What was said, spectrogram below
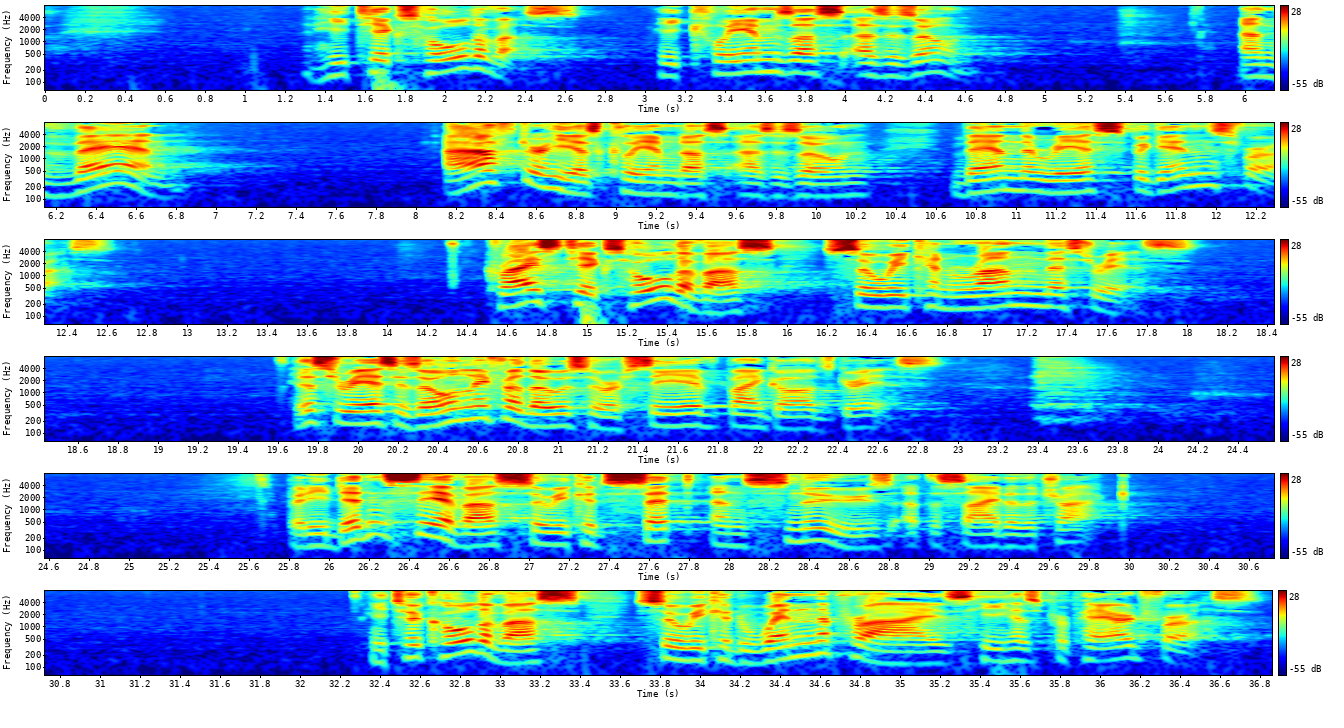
And He takes hold of us. He claims us as his own. And then, after he has claimed us as his own, then the race begins for us. Christ takes hold of us so we can run this race. This race is only for those who are saved by God's grace. But he didn't save us so we could sit and snooze at the side of the track. He took hold of us so we could win the prize He has prepared for us.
